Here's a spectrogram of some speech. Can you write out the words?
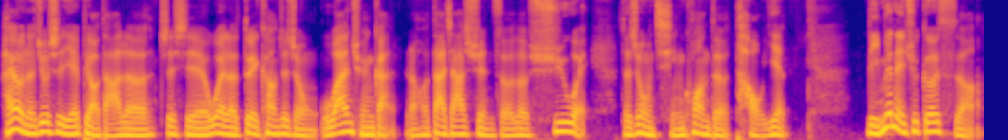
还有呢，就是也表达了这些为了对抗这种无安全感，然后大家选择了虚伪的这种情况的讨厌。里面的一句歌词啊，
